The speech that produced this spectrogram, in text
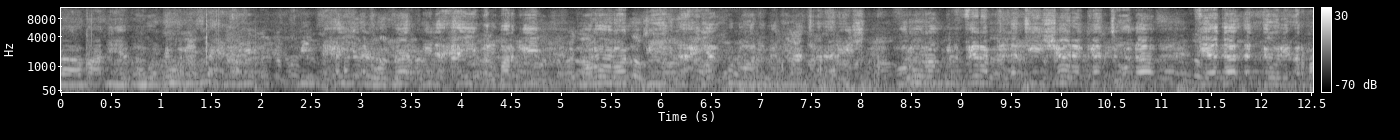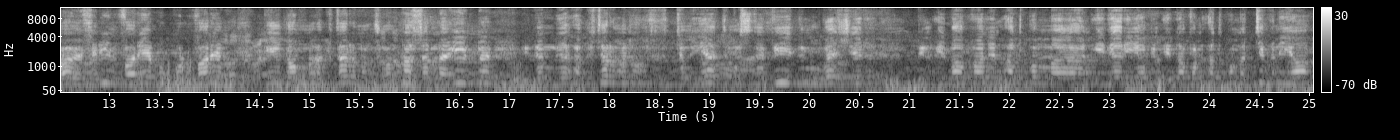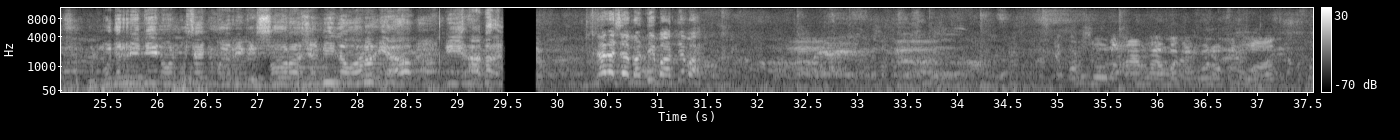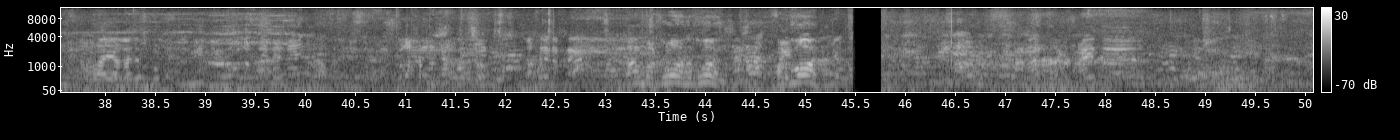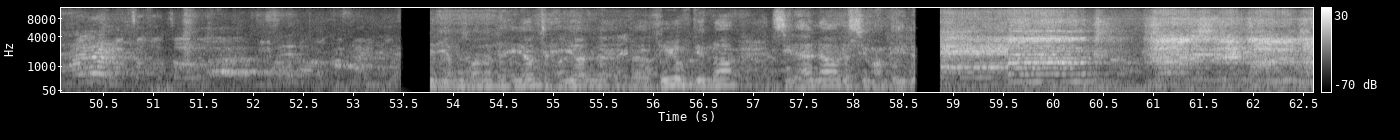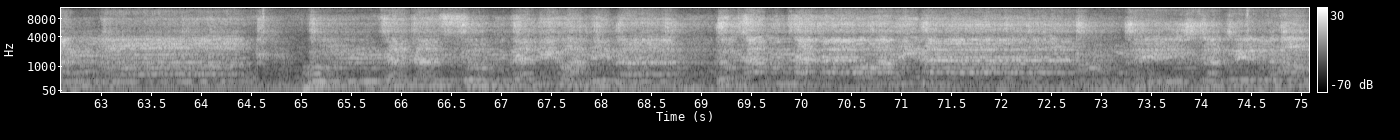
مع بعضهم هو دوري محلي من حي الوفاء إلى حي البرقي مرورا بالأحياء كلها لمدينة العريش مرورا بالفرق التي شاركت هنا في هذا الدوري. 24 فريق وكل فريق يضم أكثر من 18 لعيب اذا أكثر من جمعيات مستفيد مباشر بالإضافة للأطقم الإدارية بالإضافة للأطقم التقنية المدربين والمساعد المدربين صورة جميلة ورائعة لأعضاء لا لا ديما الجولة هما كيكونوا في الراية غادي تكون في والاخرين الاخرين اخرين هي مباراة نهائية وتحية للضيوف ديالنا السي الهنا ولا السي محمد you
